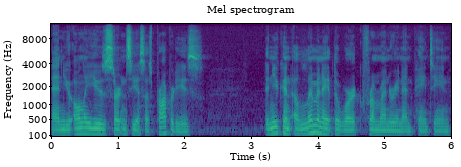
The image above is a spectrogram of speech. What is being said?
and you only use certain CSS properties, then you can eliminate the work from rendering and painting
